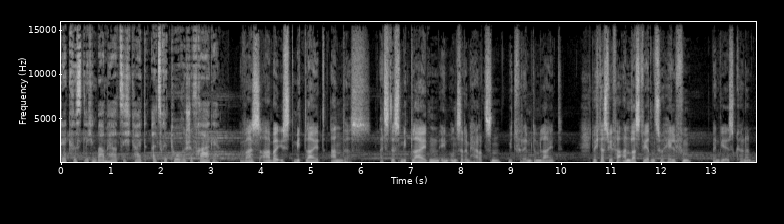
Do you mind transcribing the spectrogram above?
der christlichen Barmherzigkeit als rhetorische Frage. Was aber ist Mitleid anders als das Mitleiden in unserem Herzen mit fremdem Leid, durch das wir veranlasst werden zu helfen, wenn wir es können?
